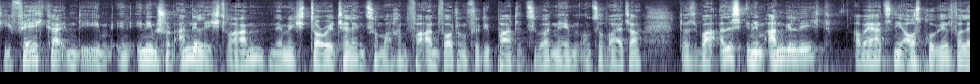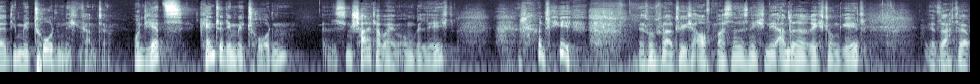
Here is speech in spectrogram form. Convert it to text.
die Fähigkeiten, die in, ihm schon angelegt waren, nämlich Storytelling zu machen, Verantwortung für die Party zu übernehmen und so weiter, das war alles in ihm angelegt, aber er hat es nie ausprobiert, weil er die Methoden nicht kannte. Und jetzt kennt er die Methoden, es ist ein Schalter bei ihm umgelegt. Jetzt muss man natürlich aufpassen, dass es nicht in die andere Richtung geht. Er sagt, er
